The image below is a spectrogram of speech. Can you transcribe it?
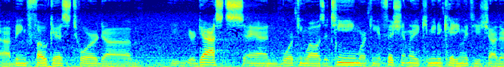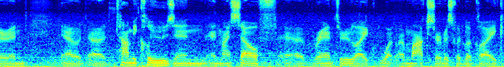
uh, being focused toward uh, your guests, and working well as a team, working efficiently, communicating with each other. And you know, uh, Tommy Klus and, and myself uh, ran through like what a mock service would look like.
